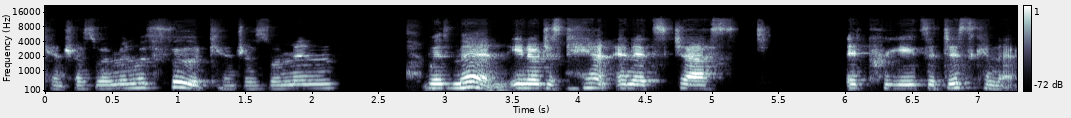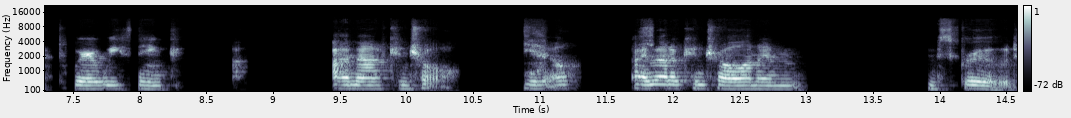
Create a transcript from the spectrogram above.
can't trust women with food, can't trust women with men, you know, just can't. And it's just, it creates a disconnect where we think, I'm out of control, you know, I'm out of control and I'm I'm screwed,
